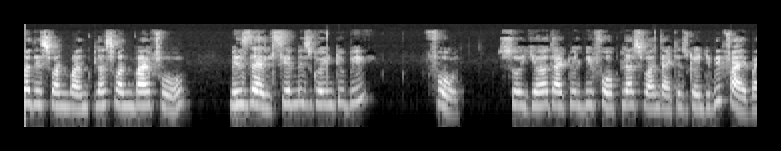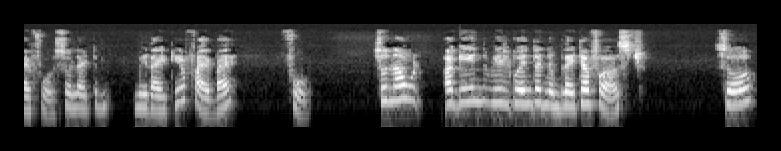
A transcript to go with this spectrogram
for this one 1 plus 1 by 4 means the LCM is going to be 4 so here that will be 4 plus 1, that is going to be 5 by 4. So let me write here 5 by 4. So now again we'll go in the numerator first. So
